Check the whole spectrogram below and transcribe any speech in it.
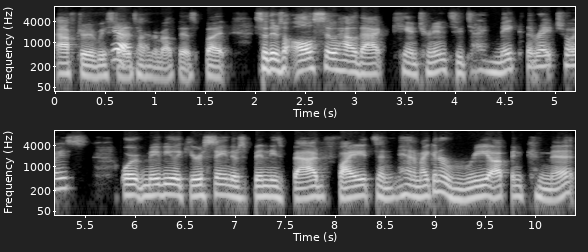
after we started talking about this. But so there's also how that can turn into did I make the right choice? Or maybe like you're saying, there's been these bad fights, and man, am I going to re up and commit?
